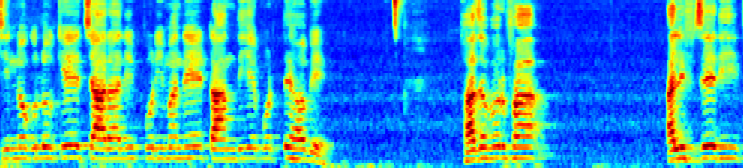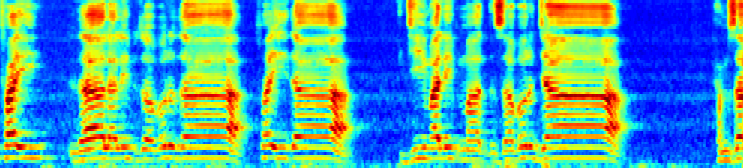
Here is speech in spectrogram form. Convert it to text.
চিহ্নগুলোকে চার আলিফ পরিমাণে টান দিয়ে পড়তে হবে। ফাজবর ফা, আলিফ জেরি ফাই, জাল, আলিফ জবর দা ফাইদা জিম, আলিফ মাদ, জবর যা হামজা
